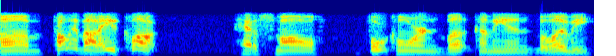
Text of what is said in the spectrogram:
um, probably about eight o'clock, had a small forkhorn buck come in below me.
